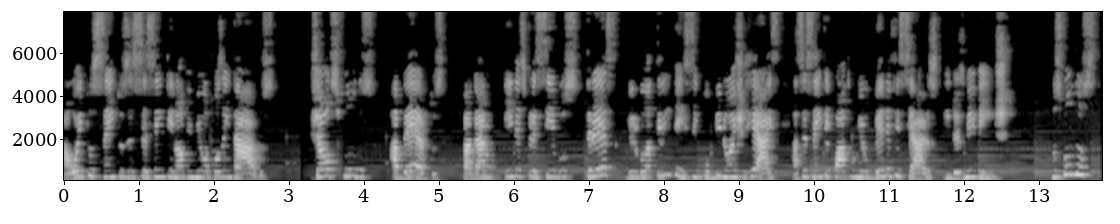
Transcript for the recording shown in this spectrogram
a 869 mil aposentados. Já os fundos abertos pagaram inexpressivos 3,35 bilhões de reais a 64 mil beneficiários em 2020. Nos fundos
